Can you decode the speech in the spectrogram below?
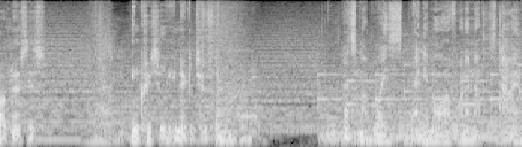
prognosis increasingly negative. Let's not waste any more of one another's time.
